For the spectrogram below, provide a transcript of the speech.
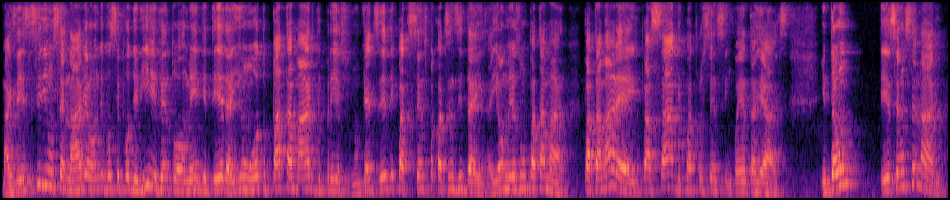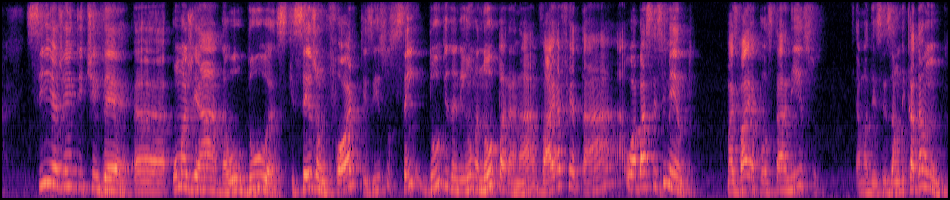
Mas esse seria um cenário onde você poderia eventualmente ter aí um outro patamar de preço. Não quer dizer de 400 para 410, aí é o mesmo patamar. Patamar é ele passar de 450 reais. Então, esse é um cenário. Se a gente tiver uh, uma geada ou duas que sejam fortes, isso sem dúvida nenhuma no Paraná vai afetar o abastecimento. Mas vai apostar nisso? É uma decisão de cada um.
